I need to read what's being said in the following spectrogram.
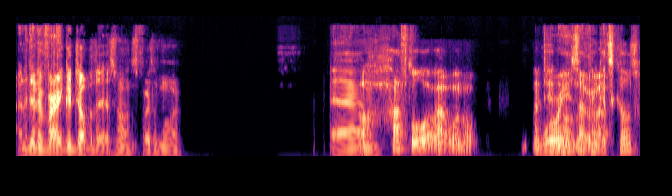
and they did a very good job of it as well, as far as I'm aware. Um, I'll have to look that one up. I Warriors, I think that. it's called.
